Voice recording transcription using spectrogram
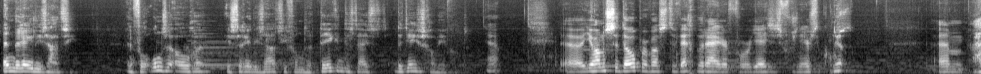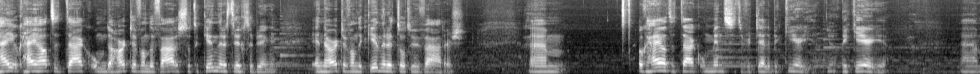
en de realisatie. En voor onze ogen is de realisatie van de tekenen des tijds dat Jezus gauw weer komt. Eh, Johannes de Doper was de wegbereider voor Jezus voor zijn eerste komst. Ehm, hij, ook hij had de taak om de harten van de vaders tot de kinderen terug te brengen en de harten van de kinderen tot hun vaders. Ehm, ook hij had de taak om mensen te vertellen: bekeer je, Ja. bekeer je. Ehm,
